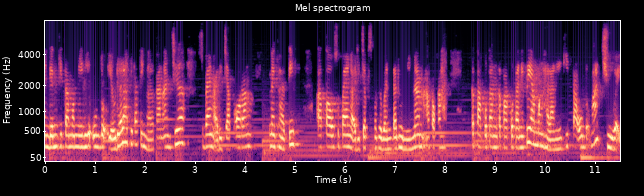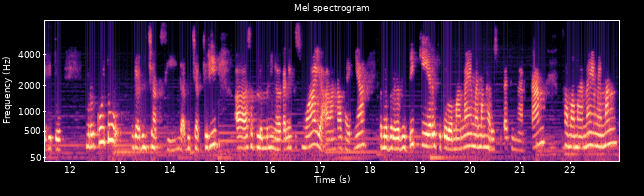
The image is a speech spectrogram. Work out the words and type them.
and then kita memilih untuk ya udahlah kita tinggalkan aja supaya nggak dicap orang negatif atau supaya nggak dicap sebagai wanita dominan ataukah ketakutan-ketakutan itu yang menghalangi kita untuk maju kayak gitu. Menurutku itu nggak bijak sih nggak bijak. Jadi uh, sebelum meninggalkan itu semua ya alangkah baiknya benar-benar berpikir gitu loh mana yang memang harus kita dengarkan sama mana yang memang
